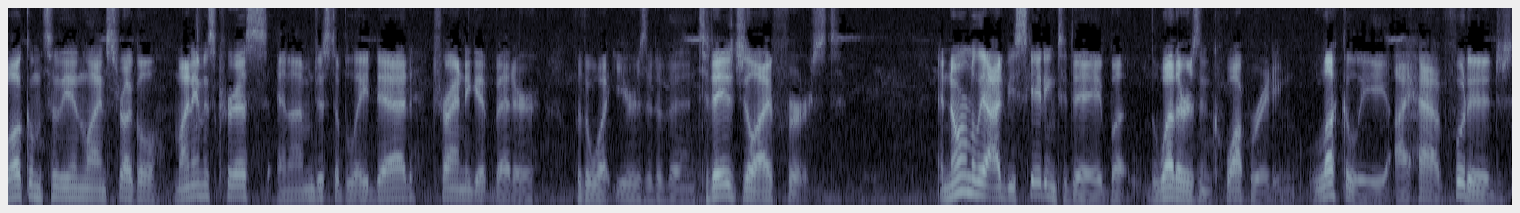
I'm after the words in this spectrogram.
Welcome to the inline struggle. My name is Chris and I'm just a blade dad trying to get better for the What Year Is It event. Today is July 1st. And normally I'd be skating today, but the weather isn't cooperating. Luckily, I have footage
